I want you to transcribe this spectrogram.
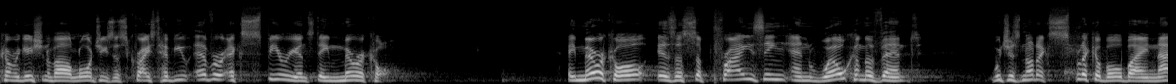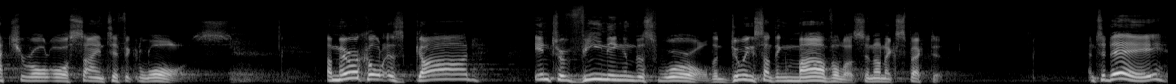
congregation of our Lord Jesus Christ, have you ever experienced a miracle? A miracle is a surprising and welcome event which is not explicable by natural or scientific laws. A miracle is God intervening in this world and doing something marvelous and unexpected. And today,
